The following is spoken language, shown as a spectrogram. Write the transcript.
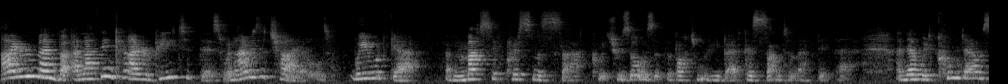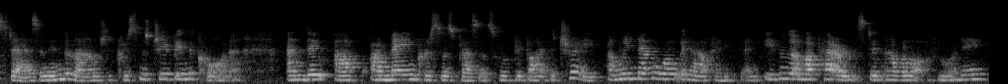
I remember, and I think I repeated this when I was a child. We would get a massive Christmas sack, which was always at the bottom of your bed because Santa left it there. And then we'd come downstairs, and in the lounge, the Christmas tree would be in the corner, and the, our, our main Christmas presents would be by the tree. And we never went without anything, even though my parents didn't have a lot of money.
